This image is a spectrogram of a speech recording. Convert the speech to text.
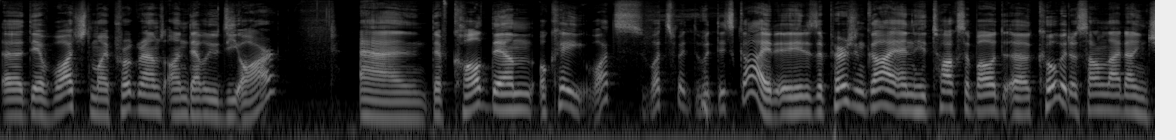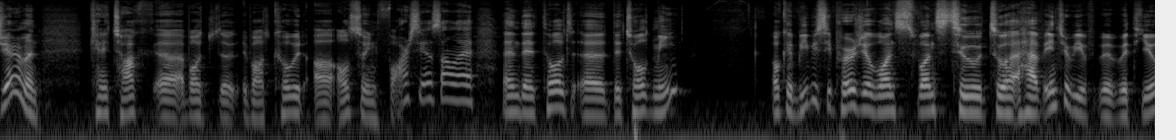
uh, they watched my programs on wdr and they've called them okay what's what's with, with this guy? He is a persian guy and he talks about uh, covid or something like that in german. Can he talk uh, about uh, about covid uh, also in farsi or something like that? and they told uh, they told me okay bbc persia wants wants to to have interview with you.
